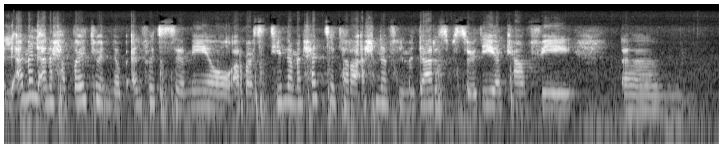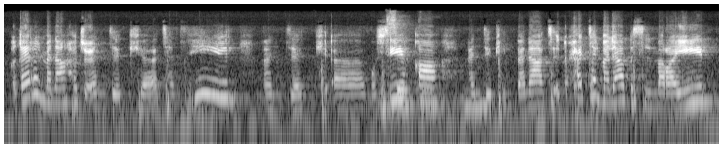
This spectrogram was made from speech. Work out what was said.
الأمل أنا حطيته إنه ب 1964 لما حتى ترى إحنا في المدارس بالسعوديه كان في غير المناهج. عندك تمثيل عندك آه، موسيقى عندك البنات. إنه حتى الملابس المرايل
